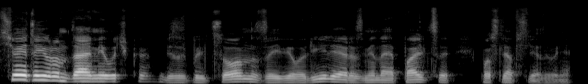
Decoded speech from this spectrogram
«Все это ерунда, милочка», — безапелляционно заявила Лилия, разминая пальцы после обследования.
